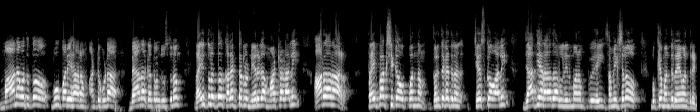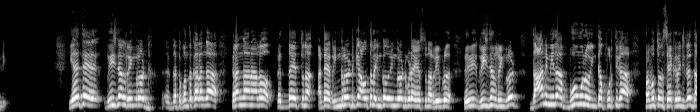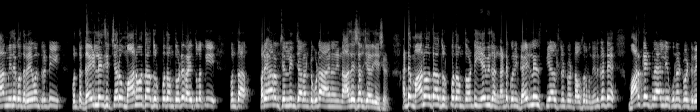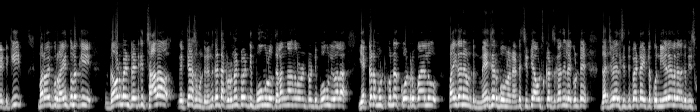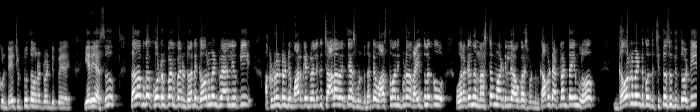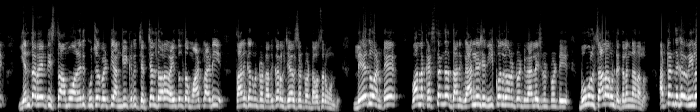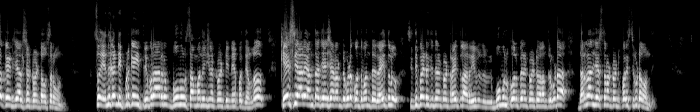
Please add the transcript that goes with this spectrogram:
మానవతతో భూ పరిహారం అంటూ కూడా బ్యానర్ కథనం చూస్తున్నాం. రైతులతో కలెక్టర్లు నేరుగా మాట్లాడాలి. ఆర్ఆర్ఆర్ త్రైపాక్షిక ఒప్పందం త్వరితగతిన చేసుకోవాలి. జాతీయ రహదారుల నిర్మాణం సమీక్షలో ముఖ్యమంత్రి రేవంత్ రెడ్డి. ఏదైతే రీజనల్ రింగ్ రోడ్ గత కొంతకాలంగా తెలంగాణలో పెద్ద ఎత్తున అంటే రింగ్ రోడ్కి అవతల ఇంకో రింగ్ రోడ్ కూడా వేస్తున్నారు. Re- re- regional ring road. దాని మీద భూములు ఇంకా పూర్తిగా ప్రభుత్వం సేకరించడం దాని మీద కొంత రేవంత్ రెడ్డి కొంత గైడ్ లైన్స్ ఇచ్చారు. మానవతా దృక్పథంతో రైతులకి కొంత పరిహారం చెల్లించాలంటూ కూడా ఆయన నిన్న ఆదేశాలు జారీ చేశాడు. అంటే మానవతా దృక్పథంతో అంటే ఏ విధంగా? అంటే కొన్ని గైడ్ లైన్స్ తీయాల్సినటువంటి అవసరం ఉంది. ఎందుకంటే మార్కెట్ వాల్యూకు ఉన్నటువంటి రేటుకి మరోవైపు రైతులకి గవర్నమెంట్ రేటుకి చాలా వ్యత్యాసం ఉంటుంది. ఎందుకంటే అక్కడ ఉన్నటువంటి భూములు తెలంగాణలో ఉన్నటువంటి భూములు ఇవాళ ఎక్కడ ముట్టుకున్నా కోటి రూపాయలు పైగానే ఉంటుంది. మేజర్ భూములని అంటే సిటీ అవుట్స్కట్స్ కానీ లేకుంటే గజ్వేల్ సిద్దిపేట ఇట్లా కొన్ని ఏరియాలు కనుక తీసుకుంటే చుట్టూతో ఉన్నటువంటి ఏరియాస్ దాదాపుగా కోటి రూపాయల పైన ఉంటుంది. అంటే గవర్నమెంట్ వాల్యూకి అక్కడ ఉన్నటువంటి మార్కెట్ వాల్యూకి చాలా వ్యత్యాసం ఉంటుంది. అంటే వాస్తవానికి కూడా రైతులకు ఒక రకంగా నష్టం వాటిల్లే అవకాశం ఉంటుంది. కాబట్టి అట్లాంటి టైంలో గవర్నమెంట్ కొంత చిత్తశుద్ధితోటి ఎంత రేట్ ఇస్తాము అనేది కూర్చోబెట్టి అంగీకరించి చర్చల ద్వారా రైతులతో మాట్లాడి స్థానికంగా ఉన్నటువంటి అధికారులు చేయాల్సినటువంటి అవసరం ఉంది. లేదు అంటే వాళ్ళ ఖచ్చితంగా దానికి వాల్యుయేషన్ ఈక్వల్గా ఉన్నటువంటి వాల్యుయేషన్ ఉన్నటువంటి భూములు చాలా ఉంటాయి తెలంగాణలో. అట్లాంటి దగ్గర రీలోకేట్ చేయాల్సినటువంటి అవసరం ఉంది. సో ఎందుకంటే ఇప్పటికే ఈ త్రిపుర భూములకు సంబంధించినటువంటి నేపథ్యంలో కేసీఆర్ అంతా చేశాడంటూ కూడా కొంతమంది రైతులు సిద్దిపేటకు చెందినటువంటి రైతులు ఆ రీ- భూములు కోల్పోయినటువంటి వాళ్ళందరూ కూడా ధర్నాలు చేస్తున్నటువంటి పరిస్థితి కూడా ఉంది.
